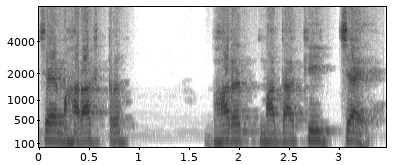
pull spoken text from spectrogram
जय महाराष्ट्र. भारत माता की जय।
